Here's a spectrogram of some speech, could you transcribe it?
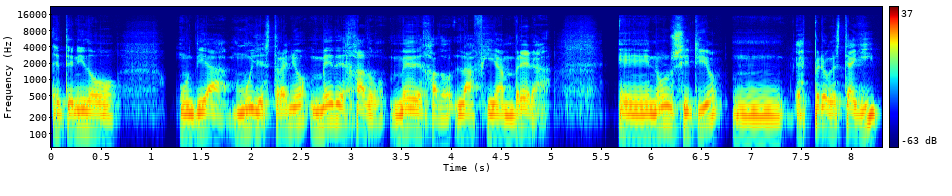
He tenido un día muy extraño. Me he dejado, me he dejado la fiambrera en un sitio. mm, espero que esté allí,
